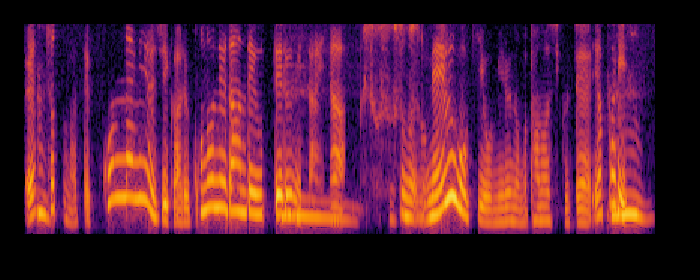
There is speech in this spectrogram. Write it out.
え、うんちょっと待って、こんなミュージカル、この値段で売ってるみたいな、うん。そ。の値動きを見るのも楽しくて、やっぱりうん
